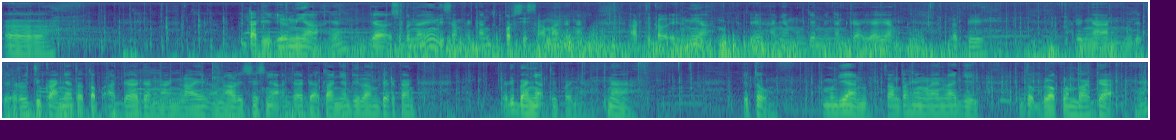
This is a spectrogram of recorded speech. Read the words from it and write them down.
uh, tadi ilmiah ya. Ya sebenarnya yang disampaikan itu persis sama dengan artikel ilmiah begitu ya. Hanya mungkin dengan gaya yang lebih ringan begitu ya. rujukannya tetap ada dan lain-lain analisisnya ada datanya dilampirkan. Jadi banyak tipenya. Nah itu. Kemudian contoh yang lain lagi untuk blog lembaga ya.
